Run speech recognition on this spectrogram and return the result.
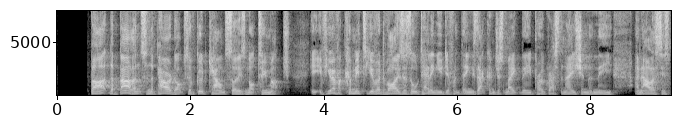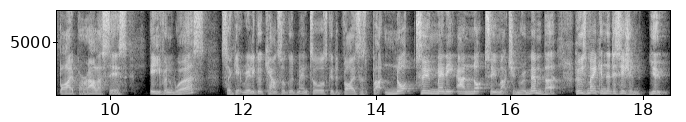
But the balance and the paradox of good counsel is not too much. If you have a committee of advisors all telling you different things, that can just make the procrastination and the analysis by paralysis even worse. So get really good counsel, good mentors, good advisors, but not too many and not too much. And remember, who's making the decision? You.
